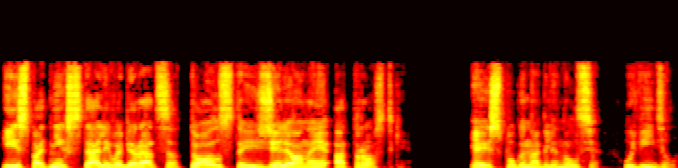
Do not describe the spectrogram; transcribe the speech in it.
и из-под них стали выбираться толстые зеленые отростки. Я испуганно оглянулся, увидел,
